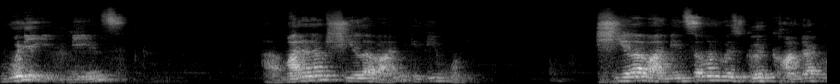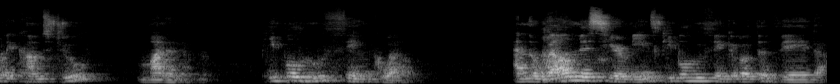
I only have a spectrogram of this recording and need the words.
Muni means Mananam Shilavan iti Muni. Shilavan means someone who has good conduct when it comes to Mananam. People who think well. And the wellness here means people who think about the Veda,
